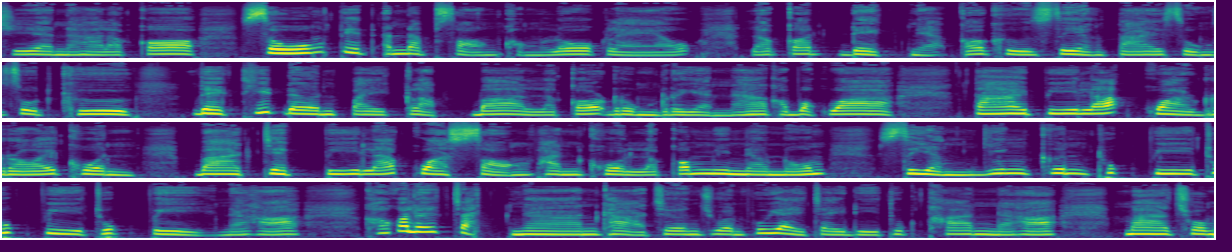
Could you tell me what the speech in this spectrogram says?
เซียนนะคะ แล้วก็สูงติดอันดับสองของโลกแล้ว แล้วก็เด็กเนี่ยก็คือเสี่ยงตายสูงสุดคือ เด็กที่เดินไปกลับบ้านแล้วก็โรงเรียนนะคะเขาบอกว่า ตายปีละกว่าร้อยคน บาดเจ็บปีละกว่า 2,000 คน แล้วก็มีแนวโน้มเสี่ยงยิ่งขึ้นทุกปี ทุกปี ทุกปีนะคะเขาก็เลยจัดงานค่ะเชิญชวนผู้ใหญ่ใจดีทุกท่านนะคะ มาชม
